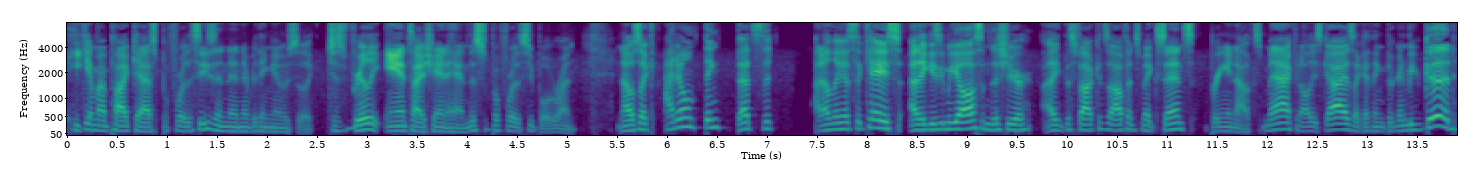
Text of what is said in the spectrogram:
he came on podcast before the season and everything. And it was like just really anti Shanahan. This was before the Super Bowl run, and I was like, I don't think that's the, I don't think that's the case. I think he's gonna be awesome this year. I think this Falcons offense makes sense. Bringing in Alex Mack and all these guys, like I think they're gonna be good.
